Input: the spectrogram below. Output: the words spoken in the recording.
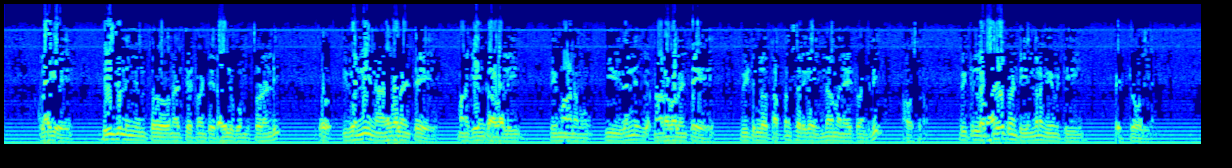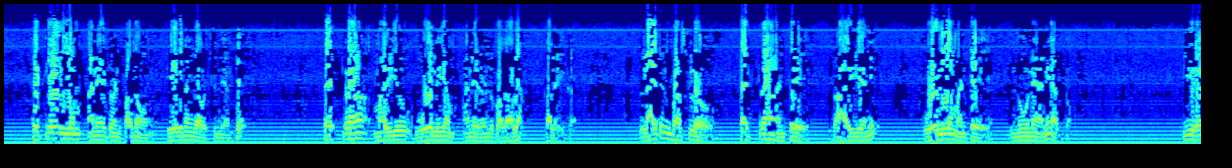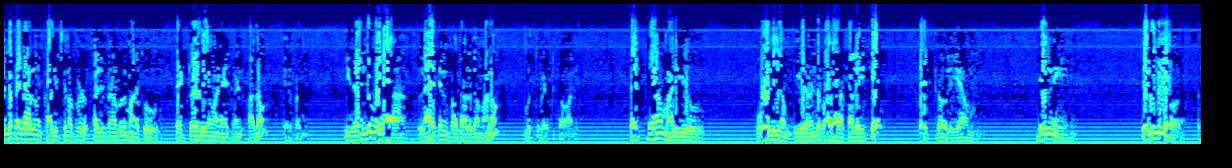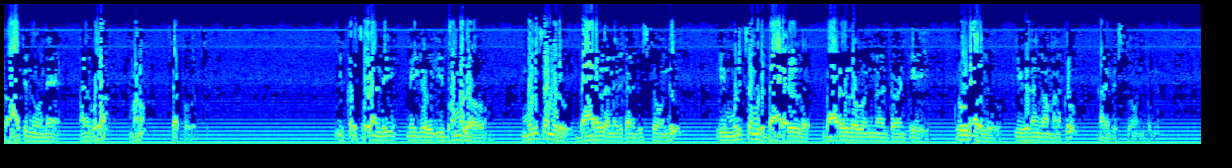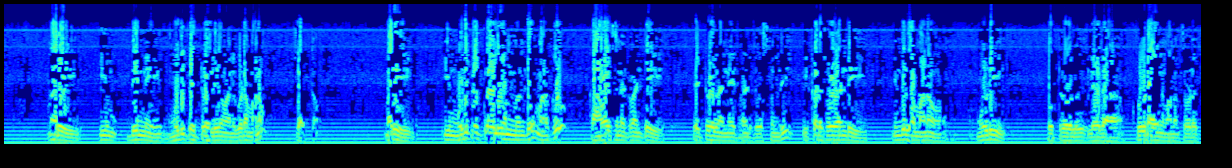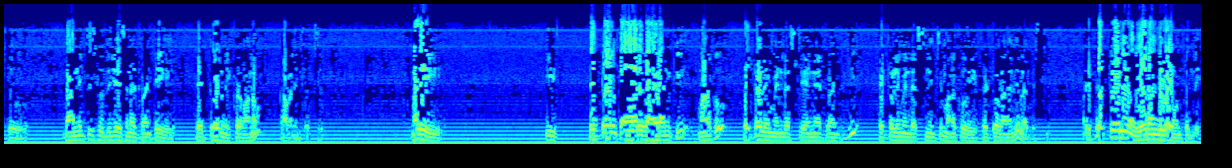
అలాగే డీజిల్ ఇంజిన్తో నడిచేటువంటి రైలు బొమ్మ చూడండి. సో ఇవన్నీ నడవాలంటే మనకేం కావాలి? విమానము. ఇవన్నీ నడవాలంటే వీటిల్లో తప్పనిసరిగా ఇంధనం అనేటువంటిది అవసరం. వీటిల్లో వాడేటువంటి ఇంధనం ఏమిటి? పెట్రోలియం. పెట్రోలియం అనేటువంటి పదం ఏ విధంగా వచ్చింది అంటే పెట్రా మరియు ఓలియం అనే రెండు పదాల కలయిక. లాటిన్ భాషలో పెట్రా అంటే రాయి అని ఓలియం అంటే నూనె అని అర్థం. ఈ రెండు పదాలను కలిసినప్పుడు కలిపినప్పుడు మనకు పెట్రోలియం అనేటువంటి పదం ఏర్పడింది. ఈ రెండు కూడా లాటిన్ పదాలుగా మనం గుర్తుపెట్టుకోవాలి. పెట్రా మరియు ఓలియం ఈ రెండు పదాల కలయితే పెట్రోలియం. దీన్ని తెలుగులో రాతి నూనె అని కూడా మనం చెప్పవచ్చు. ఇక్కడ చూడండి మీకు ఈ బొమ్మలో ముడిచమురు బ్యారెల్ అనేది కనిపిస్తూ ఉంది. ఈ ముడిచమురు బ్యారెల్ బ్యారెల్లో ఉన్నటువంటి క్రూడ్ ఆయిల్ ఈ విధంగా మనకు కనిపిస్తూ ఉంటుంది. మరి ఈ దీన్ని ముడి పెట్రోలియం అని కూడా మనం చెప్తాం. మరి ఈ ముడి పెట్రోలియం నుండి మనకు కావలసినటువంటి పెట్రోల్ అనేటువంటిది వస్తుంది. ఇక్కడ చూడండి ఇందులో మనం ముడి పెట్రోల్ లేదా క్రూడ్ ఆయిల్ మనం చూడొచ్చు. దాని నుంచి శుద్ధి చేసినటువంటి పెట్రోల్ ఇక్కడ మనం గమనించవచ్చు. మరి ఈ పెట్రోల్ తయారు కావడానికి మనకు పెట్రోలియం ఇండస్ట్రీ అనేటువంటిది పెట్రోలియం ఇండస్ట్రీ నుంచి మనకు ఈ పెట్రోల్ అనేది లభిస్తుంది. మరి పెట్రోలియం ఏ రంగులో ఉంటుంది?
